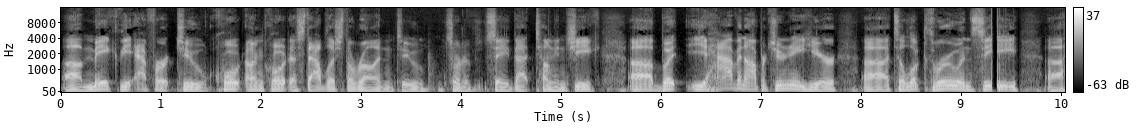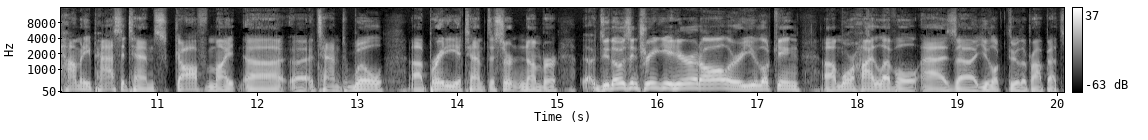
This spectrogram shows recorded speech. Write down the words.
uh, make the effort to quote unquote establish the run, to sort of say that tongue in cheek. Uh, but you have an opportunity here uh, to look through and see uh, how many pass attempts Goff might attempt. Will Brady attempt a certain number? Do those intrigue you here at all, or are you looking more high level as you look through the prop bets?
